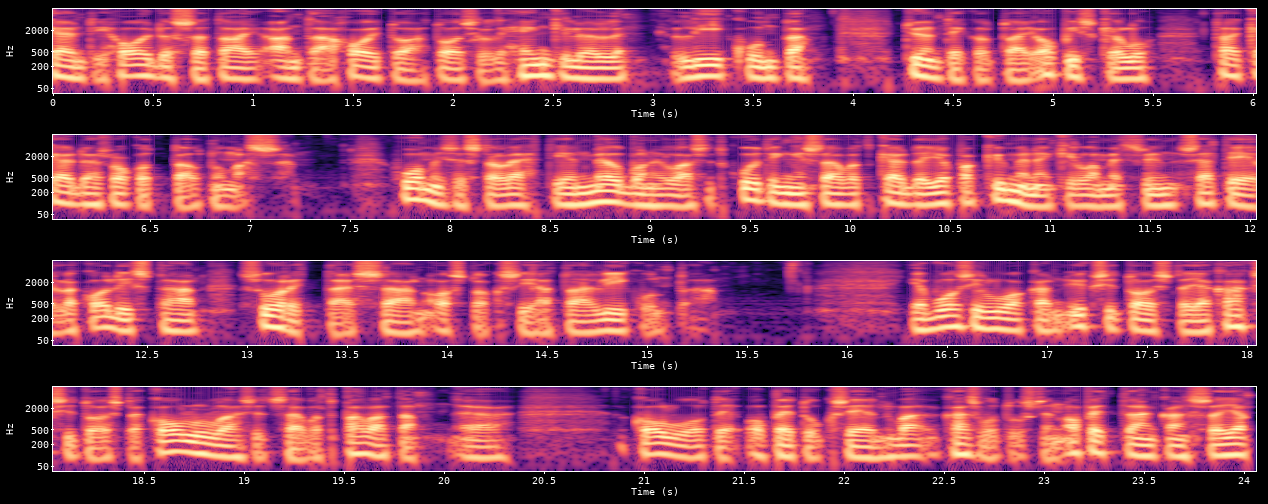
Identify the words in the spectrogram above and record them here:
käynti hoidossa tai antaa hoitoa toiselle henkilölle, liikunta, työnteko tai opiskelu tai käydä rokottautumassa. Huomisesta lähtien melbonilaiset kuitenkin saavat käydä jopa 10 kilometrin säteellä kodistaan suorittaessaan ostoksia tai liikuntaa. Ja vuosiluokan 11 ja 12 koululaiset saavat palata ää, kouluopetukseen kasvotusten opettajan kanssa ja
